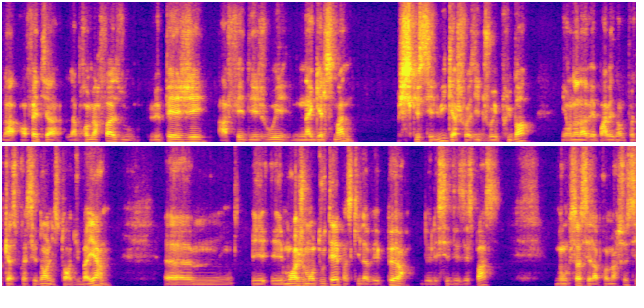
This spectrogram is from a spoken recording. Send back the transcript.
Bah, en fait, il y a la première phase où le PSG a fait déjouer Nagelsmann, puisque c'est lui qui a choisi de jouer plus bas. Et on en avait parlé dans le podcast précédent, l'histoire du Bayern. Euh, et, moi, je m'en doutais parce qu'il avait peur de laisser des espaces. Donc ça, c'est la première chose.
